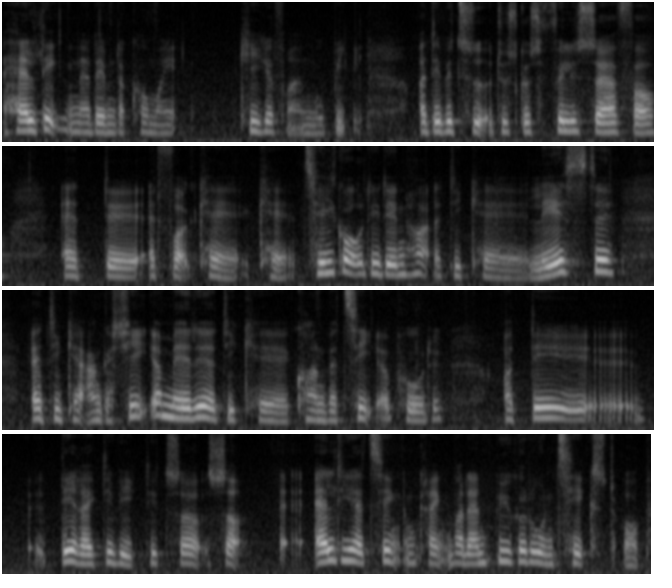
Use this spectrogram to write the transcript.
halvdelen af dem, der kommer ind, kigger fra en mobil. Og det betyder, at du skal selvfølgelig sørge for, at, øh, at folk kan, kan tilgå dit indhold, at de kan læse det, at de kan engagere med det, at de kan konvertere på det. Og det, øh, det er rigtig vigtigt. Så, så alle de her ting omkring, hvordan bygger du en tekst op,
